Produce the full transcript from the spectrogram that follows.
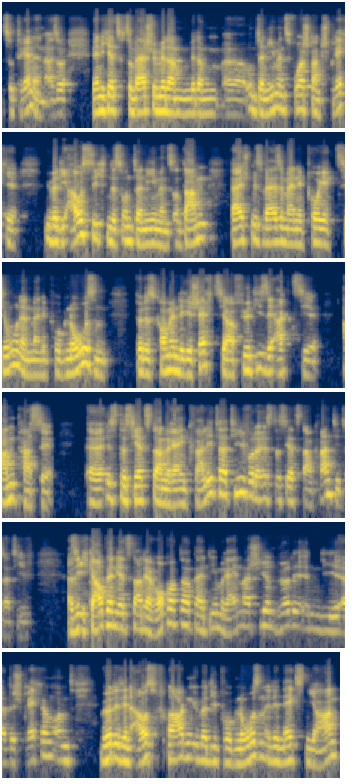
zu trennen. Also wenn ich jetzt zum Beispiel mit einem, mit einem äh, Unternehmensvorstand spreche über die Aussichten des Unternehmens und dann beispielsweise meine Projektionen, meine Prognosen für das kommende Geschäftsjahr für diese Aktie anpasse, äh, ist das jetzt dann rein qualitativ oder ist das jetzt dann quantitativ? Also ich glaube, wenn jetzt da der Roboter bei dem reinmarschieren würde in die äh, Besprechung und würde den ausfragen über die Prognosen in den nächsten Jahren,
